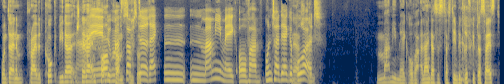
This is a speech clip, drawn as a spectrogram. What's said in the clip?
und deinem Private Cook wieder schneller in Nein, Form du machst kommst doch und so. direkt ein, Mummy-Makeover unter der Geburt. stimmt. Mummy Makeover, allein dass es das den Begriff gibt. Das heißt,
